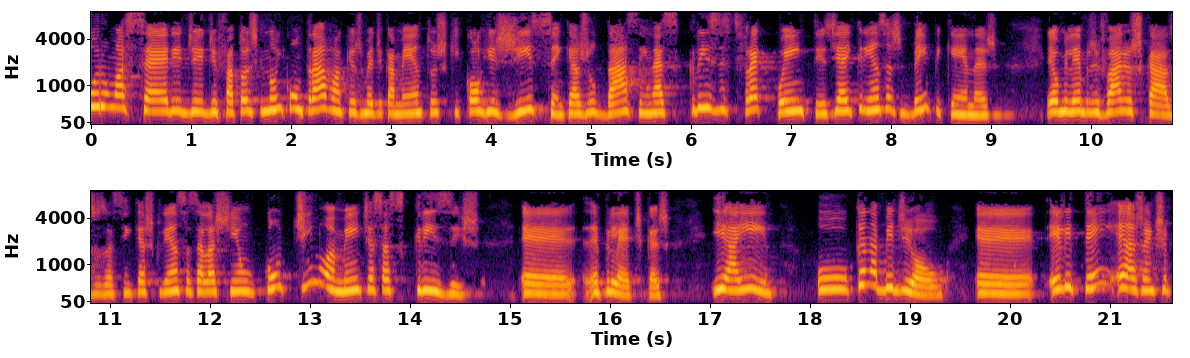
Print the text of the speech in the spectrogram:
por uma série de, de fatores que não encontravam aqui os medicamentos que corrigissem, que ajudassem nas crises frequentes, e aí crianças bem pequenas. Eu me lembro de vários casos assim que as crianças elas tinham continuamente essas crises é, epiléticas. E aí o canabidiol é, ele tem, é, a gente,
